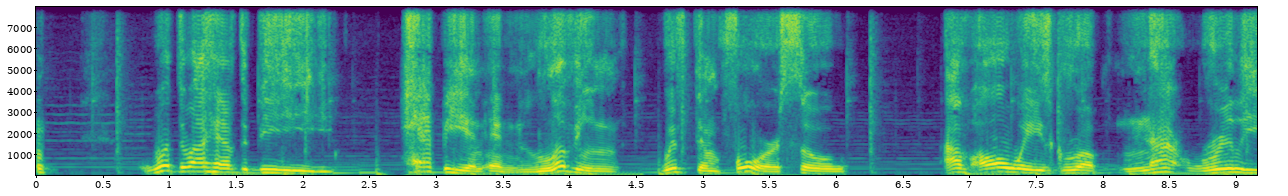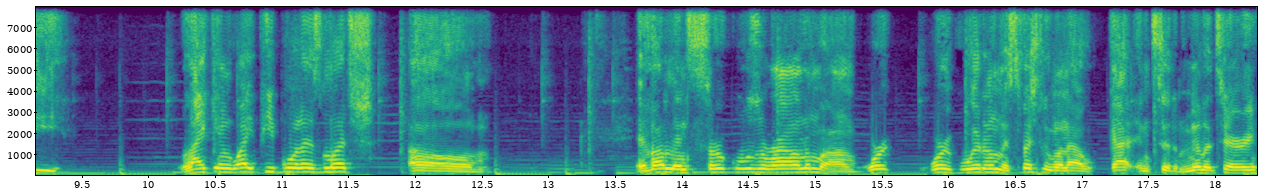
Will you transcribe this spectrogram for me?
what do I have to be happy and, and loving with them for? So, I've always grew up not really liking white people as much. Um, if I'm in circles around them or I'm work work with them, especially when I got into the military.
